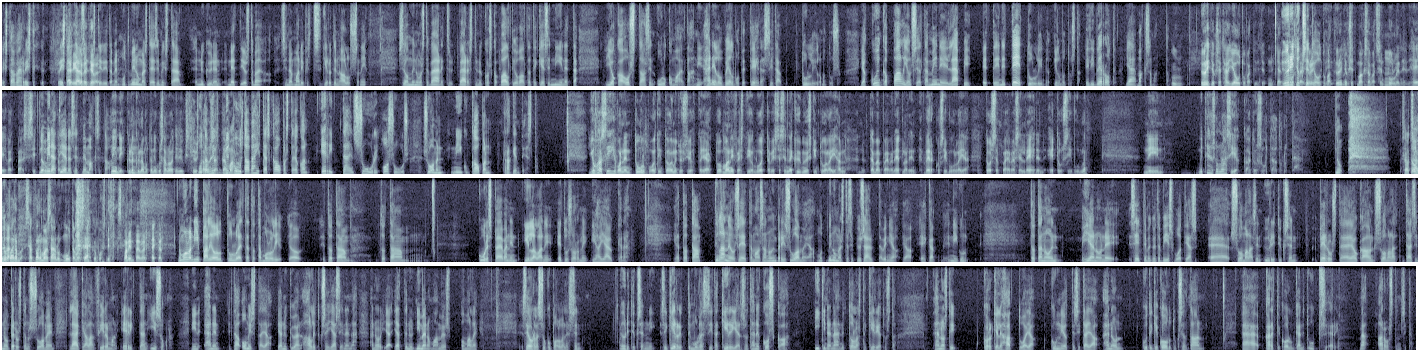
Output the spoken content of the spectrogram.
Eikö tämä ole vähän risti, ristiriitainen Täysin ristiriitainen, mutta minun mielestä esimerkiksi tämä nykyinen netti, josta mä siinä manifestissa kirjoitin alussa, niin se on minun mielestä vääristynyt, koska valtiovalta tekee sen niin, että joka ostaa sen ulkomailta, niin hänellä on velvoite tehdä sitä tulliilmoitus. Ja kuinka paljon sieltä menee läpi, ettei ne tee tulliilmoitusta, eli verot jää maksamatta. Mm. Yrityksethän joutuvat. Nyt yritykset muistaa, joutuvat. Yritykset maksavat sen mm. tullin, mm. he eivät pääse sitten No minä tiedän sen, että me maksetaan. Niin, niin kyllä, mm. kyllä, mutta niin kuin sanoit, niin Mutta nyt, nyt puhutaan vähittäiskaupasta, joka on erittäin suuri osuus Suomen niin kuin kaupan rakenteesta. Juha Siivonen, Toolpointin toimitusjohtaja, tuo manifesti on luettavissa. Se näkyy myöskin tuolla ihan tämän päivän Etlarin verkkosivulla ja toissapäiväisen lehden etusivulla. Niin miten sun asiakkaat on suhtautunut tähän? No, Sä oot, saanut varma, sä oot varmaan saanut muutaman sähköpostin tässä parin päivän aikana. No mulla on niin paljon ollut tullut, että tota, mulla oli jo tota, tota, kuudes päivä niin illalla niin etusormi ihan jäykkänä. Ja tota, tilanne on se, että mä oon saanut ympäri Suomea, mutta minun mielestä se pysäyttävin ja, ja ehkä niin kuin, tota noin hienoinen 75-vuotias ää, suomalaisen yrityksen perustaja, joka on, suomala, tai on perustanut Suomeen lääkealan firman erittäin ison, niin hänen tämä omistaja ja nykyään hallituksen jäsenenä, hän on jättänyt nimenomaan myös omalle seuraavalle sukupolvelle sen yrityksen, niin se kirjoitti mulle siitä kirjan, sanoi, että hän ei koskaan ikinä nähnyt tuollaista kirjoitusta. Hän nosti korkealle hattua ja kunnioitti sitä ja hän on kuitenkin koulutukseltaan ää, karettikoulun käynyt upseeri. Mä arvostan sitä.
